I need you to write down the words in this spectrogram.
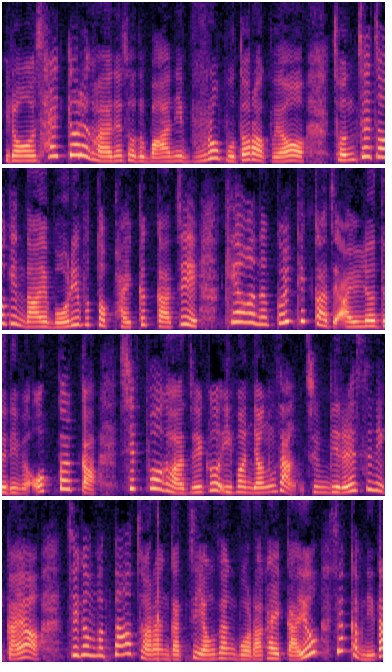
이런 살결에 관련해서도 많이 물어보더라고요. 전체적인 나의 머리부터 발끝까지 care하는 꿀팁까지 알려드리면 어떨까 싶어가지고 이번 영상 준비를 했으니까요. 지금부터 저랑 같이 영상 보러 갈까요? 시작합니다.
